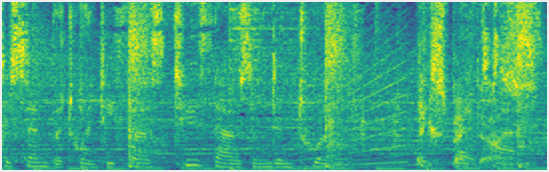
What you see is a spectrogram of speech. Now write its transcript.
December 21st, 2012. Expect us.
